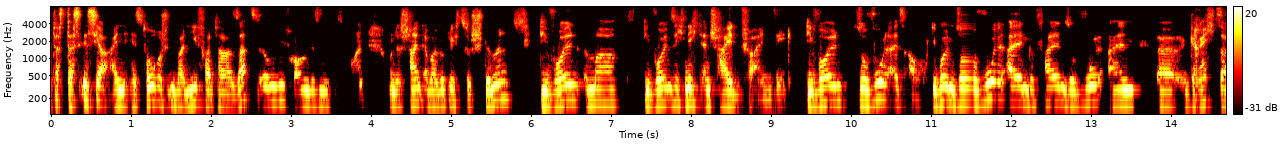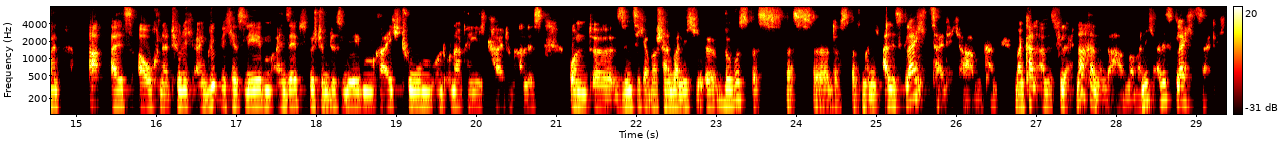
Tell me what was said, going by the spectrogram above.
das, das ist ja ein historisch überlieferter Satz irgendwie. Frauen wissen nicht, was sie wollen. Und es scheint aber wirklich zu stimmen. Die wollen immer, die wollen sich nicht entscheiden für einen Weg. Die wollen sowohl als auch. Die wollen sowohl allen gefallen, sowohl allen äh, gerecht sein, als auch natürlich ein glückliches Leben, ein selbstbestimmtes Leben, Reichtum und Unabhängigkeit und alles und äh, sind sich aber scheinbar nicht äh, bewusst, dass, dass, äh, dass, dass man nicht alles gleichzeitig haben kann. Man kann alles vielleicht nacheinander haben, aber nicht alles gleichzeitig.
